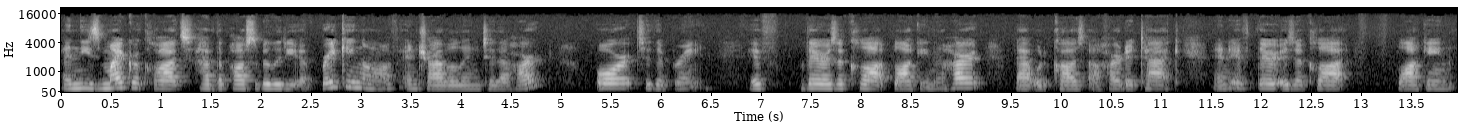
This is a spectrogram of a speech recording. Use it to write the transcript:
and these microclots have the possibility of breaking off and traveling to the heart or to the brain. If there is a clot blocking the heart, that would cause a heart attack. And if there is a clot blocking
